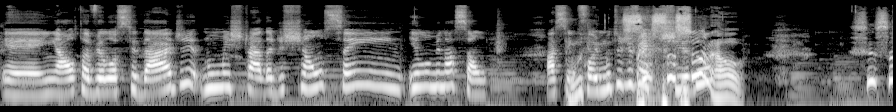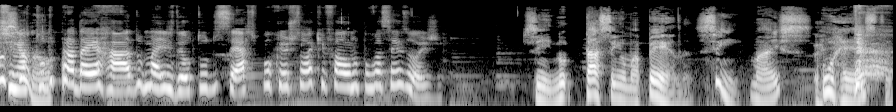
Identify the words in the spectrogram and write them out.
é, em alta velocidade numa estrada de chão sem iluminação. Assim, foi muito divertido. Sensacional. Sensacional. Tinha tudo para dar errado, mas deu tudo certo porque eu estou aqui falando com vocês hoje. Sim, no, tá sem uma perna? Sim, mas o resto.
